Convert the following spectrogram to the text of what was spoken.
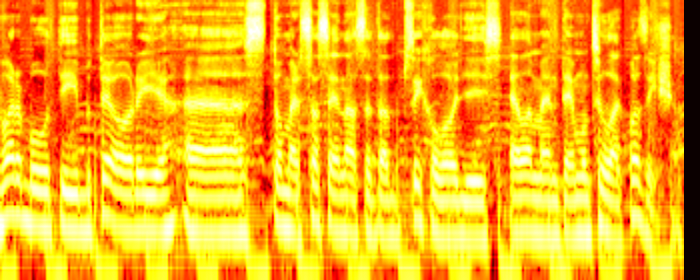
varbūtību teorija uh, tomēr sasienās ar tādu psiholoģijas elementiem un cilvēku pazīšanu.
